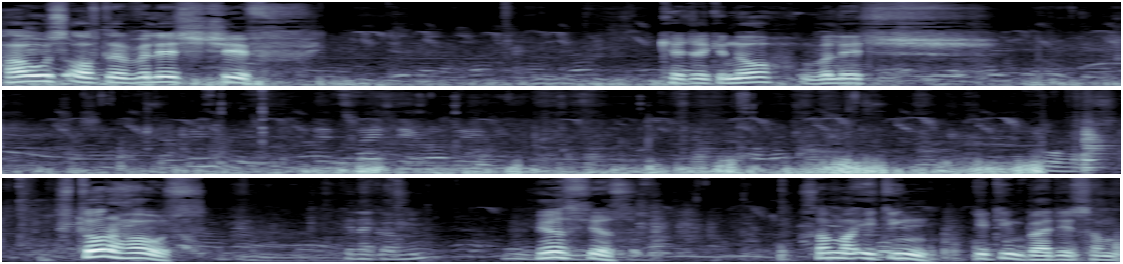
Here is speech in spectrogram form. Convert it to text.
House of the village chief. Khezhakeno village. Storehouse. Can I come in? Yes, yes. Some are eating, eating veggies. Some.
